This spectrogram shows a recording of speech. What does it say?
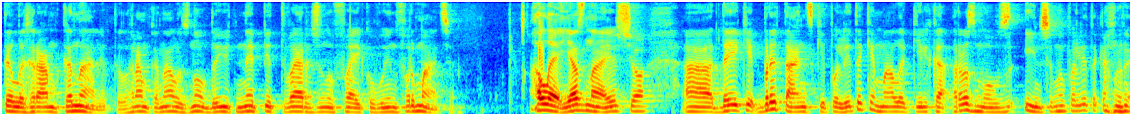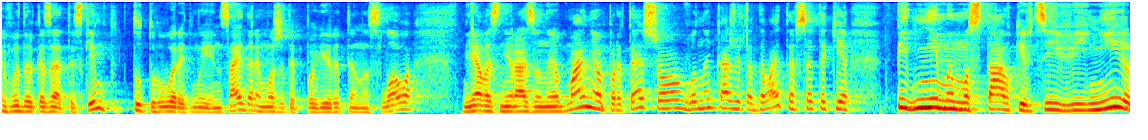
телеграм-каналів. Телеграм-канали знов дають непідтверджену фейкову інформацію. Але я знаю, що е, деякі британські політики мали кілька розмов з іншими політиками. Не буду казати з ким. Тут говорять мої інсайдери, можете повірити на слово. Я вас ні разу не обманював про те, що вони кажуть, а давайте все-таки піднімемо ставки в цій війні.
